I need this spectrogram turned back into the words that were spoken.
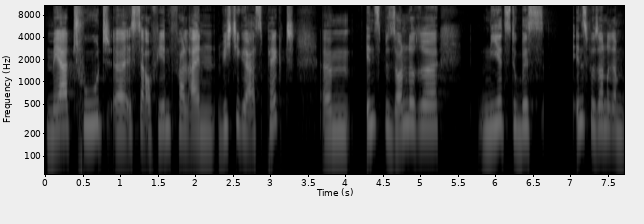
mehr tut, äh, ist da auf jeden Fall ein wichtiger Aspekt. Ähm, insbesondere Nils, du bist insbesondere im,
